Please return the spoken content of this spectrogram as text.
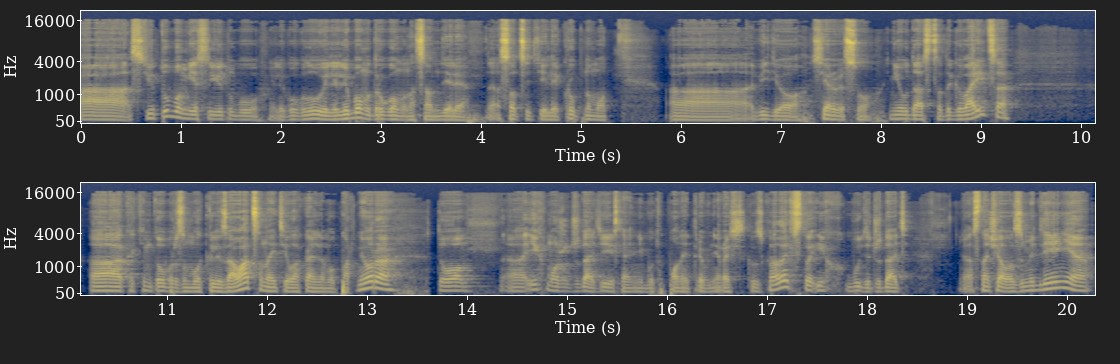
А с Ютубом, если Ютубу или Гуглу или любому другому, на самом деле, э, соцсети или крупному а, видеосервису не удастся договориться, а, каким-то образом локализоваться, найти локального партнера, то а, их может ждать, если они будут выполнять требования российского законодательства, их будет ждать Э, сначала замедление,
